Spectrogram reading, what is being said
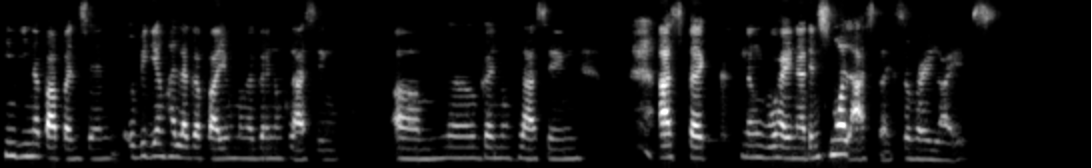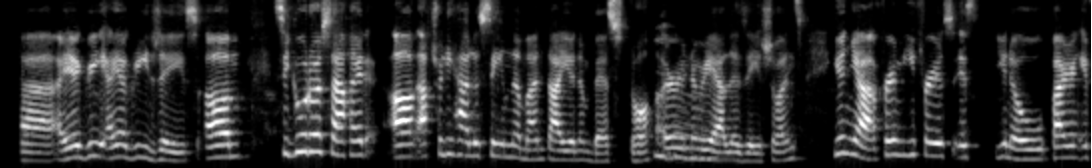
hindi napapansin o bigyang halaga pa yung mga ganong klaseng um, ganong klaseng aspect ng buhay natin, small aspects of our lives. Uh, I agree, I agree, Jace. Um, siguro sa akin, uh, actually halos same naman tayo ng best talk mm-hmm. or ng realizations. Yun nga, for me first is, you know, parang if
